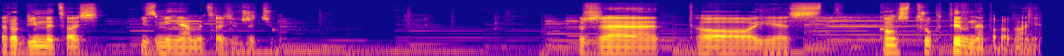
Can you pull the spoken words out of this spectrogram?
robimy coś i zmieniamy coś w życiu że to jest konstruktywne polowanie.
